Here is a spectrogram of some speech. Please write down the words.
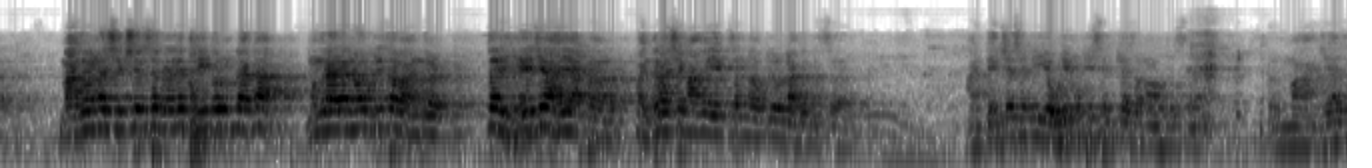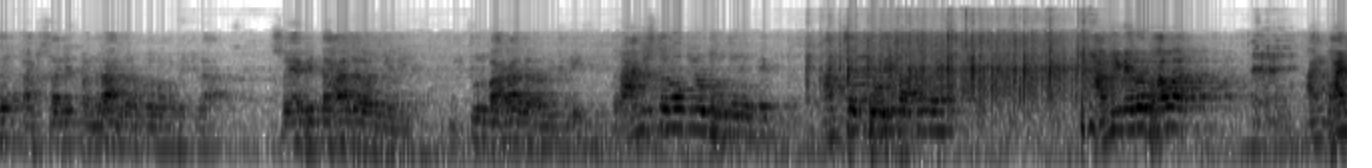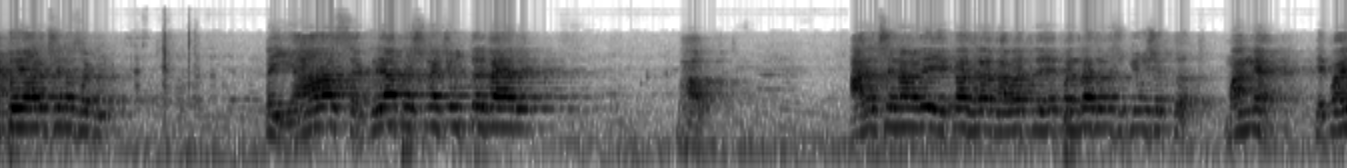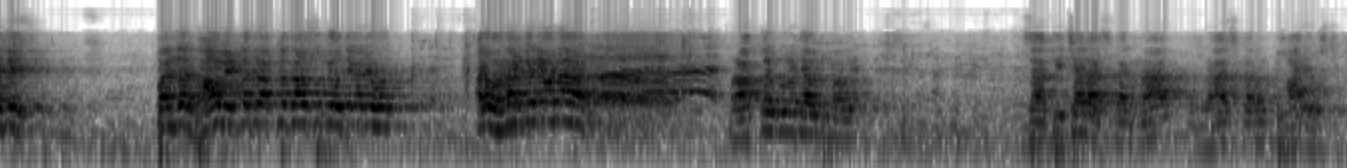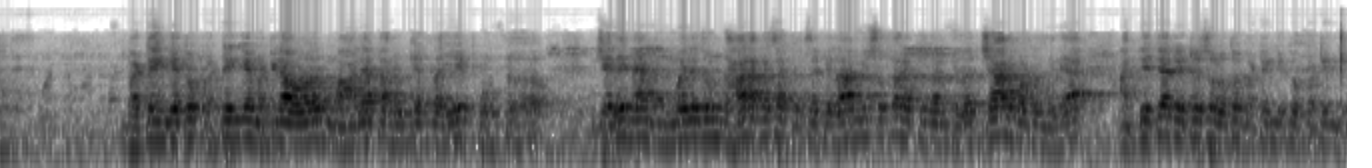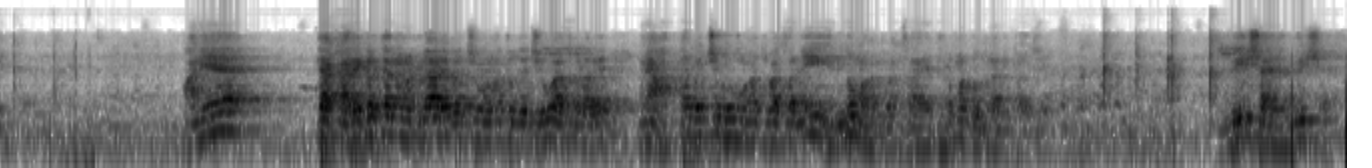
माझं शिक्षण सगळ्याला फ्री करून टाका मंगळाला नोकरीचा भानगड. तर हे जे आहे आपण पंधराशे माग एक जण नोकरीवर लागत असत. आणि त्याच्यासाठी एवढी मोठी संख्या जमा होत असत. तर माझ्या जर कापसाने पंधरा हजार रुपये मला भेटला सोयाबीन दहा हजारावर गेली तूर बारा हजारावर विकली तर आम्हीच तर नोकरीवर ठेवतो लोक आमच्या तेवढी ताकद आहे आम्ही मेलो भावात आणि भांडतोय आरक्षणासाठी. तर या सगळ्या प्रश्नाचे उत्तर काय आले भाव. आरक्षणामध्ये एका घरा गावातले पंधरा जण सुखी होऊ शकतं मान्य ते पाहिजे. पण जर भाव भेटला तर अख्खं गाव सुखी होते का नाही होत? अरे होणार का नाही होणार. पण अक्कल कोणा द्यावं तुम्हाला? जातीच्या राजकारणात राजकारण फार व्यवस्थित होते भटेंगे तो कटेंगे म्हटल्यावर माल्या तालुक्यातला एक पोट ज्याने मुंबईला जाऊन दहा लाखाचा खर्च केला. मी स्वतः रक्तदान केलं चार बॉटल दिल्या आणि ते त्या टेटर्सवर होतं भटेंगे तो कटेंगे आणि त्या कार्यकर्त्यानं म्हटलं अरे बच्चू म्हणून तुझं जीव वाचवला रे. म्हणजे आता बच्चू भाऊ महत्त्वाचा नाही हिंदू महत्त्वाचा आहे धर्म डुबला नाही पाहिजे. विष आहे विष आहे.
